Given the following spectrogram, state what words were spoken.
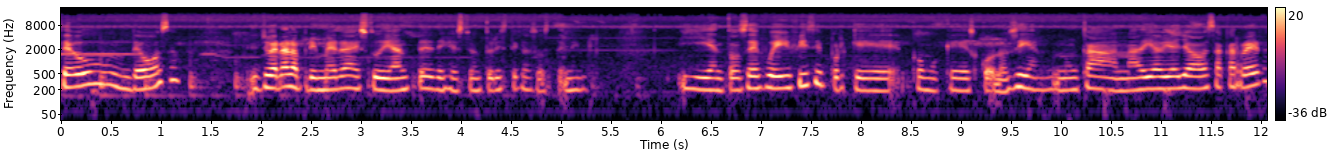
De OSA, yo era la primera estudiante de gestión turística sostenible. Y entonces fue difícil porque como que desconocían, nunca nadie había llevado esa carrera.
